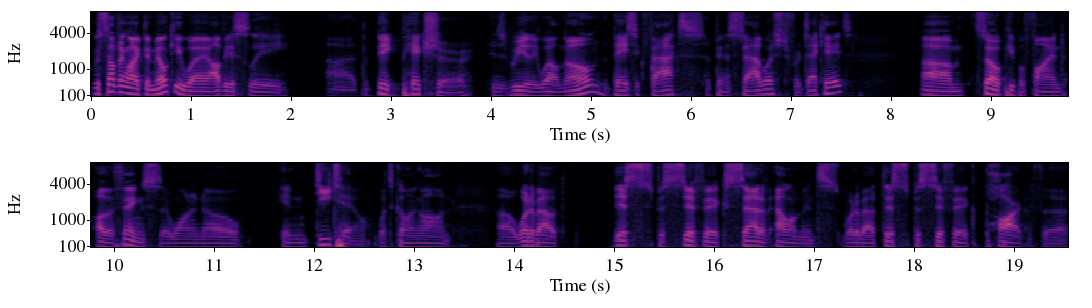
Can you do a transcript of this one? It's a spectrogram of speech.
with something like the Milky Way, obviously, uh, the big picture is really well known. The basic facts have been established for decades. Um, so people find other things they want to know in detail what's going on. Uh, what about this specific set of elements? What about this specific part of the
